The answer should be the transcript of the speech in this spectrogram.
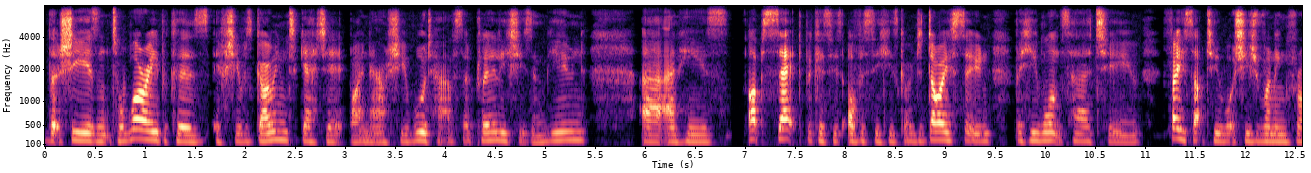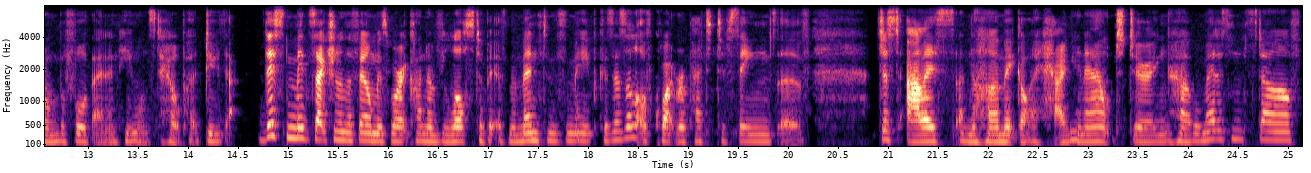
that she isn't to worry because if she was going to get it by now, she would have. So clearly she's immune. Uh, and he's upset because he's obviously he's going to die soon, but he wants her to face up to what she's running from before then, and he wants to help her do that. This midsection of the film is where it kind of lost a bit of momentum for me because there's a lot of quite repetitive scenes of just Alice and the hermit guy hanging out doing herbal medicine stuff,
